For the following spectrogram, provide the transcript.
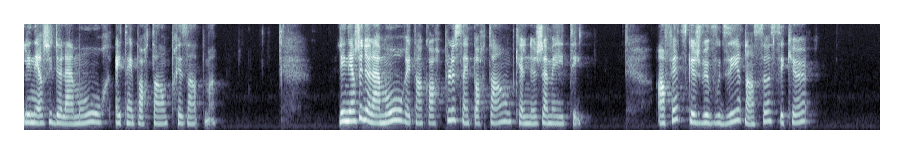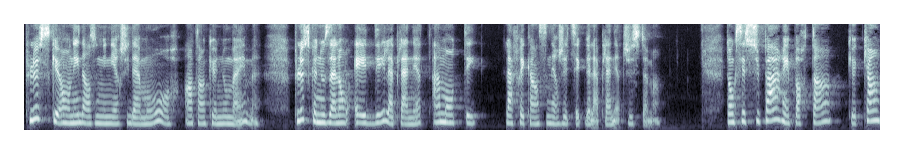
l'énergie de l'amour est importante présentement. L'énergie de l'amour est encore plus importante qu'elle n'a jamais été. En fait, ce que je veux vous dire dans ça, c'est que plus qu'on est dans une énergie d'amour en tant que nous-mêmes, plus que nous allons aider la planète à monter la fréquence énergétique de la planète, justement. Donc, c'est super important que quand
